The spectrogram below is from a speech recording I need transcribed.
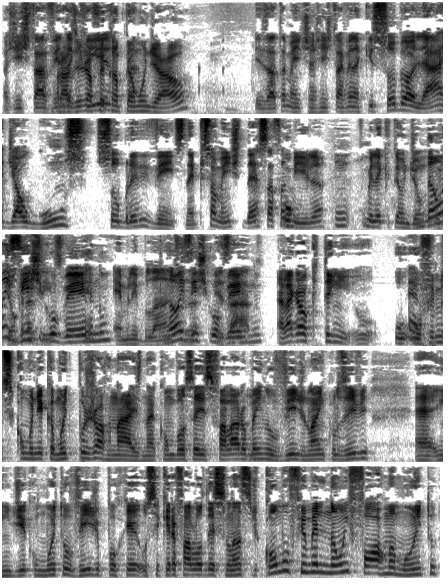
A gente tá O vendo Brasil aqui. já foi campeão mundial. Exatamente, a gente tá vendo aqui sob o olhar de alguns sobreviventes, né? Principalmente dessa família. família que tem o John Não o John existe Krasinski, governo. Emily Blunt. Não existe exato. governo. É legal que tem. O, o, o filme se comunica muito por jornais, né? Como vocês falaram bem no vídeo lá, inclusive. É, indico muito o vídeo porque o Siqueira falou desse lance de como o filme ele não informa muito,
